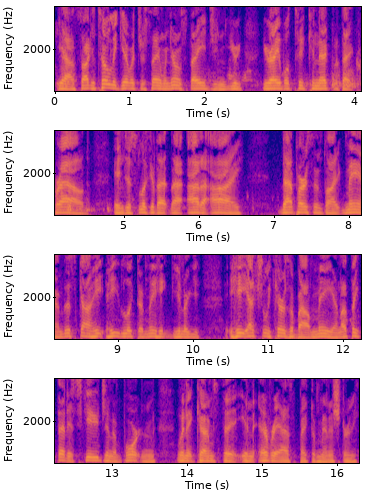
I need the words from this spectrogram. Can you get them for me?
yeah, so I can totally get what you're saying. When you're on stage and you're you're able to connect with that crowd and just look at that, that eye to eye, that person's like, man, this guy he, he looked at me. He, you know, he actually cares about me, and I think that is huge and important when it comes to in every aspect of ministry.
